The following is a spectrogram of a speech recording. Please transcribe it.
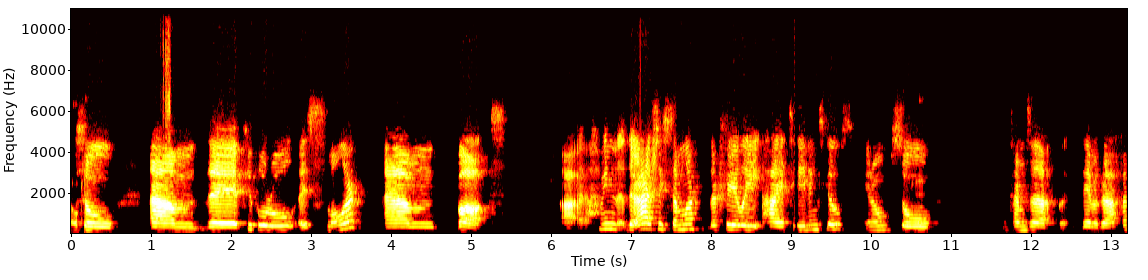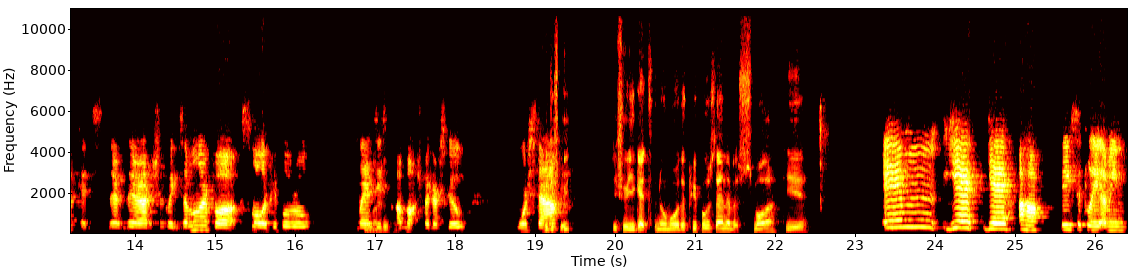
Okay. So um, the pupil roll is smaller, um, but uh, I mean they're actually similar. They're fairly high attaining schools, you know. So in terms of demographic, it's they're they're actually quite similar, but smaller pupil roll. Lenzie's people. a much bigger school, more you staff. do you feel you get to know more of the pupils then if it's smaller? Do you? Um, yeah, yeah, uh huh. Basically, I mean,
